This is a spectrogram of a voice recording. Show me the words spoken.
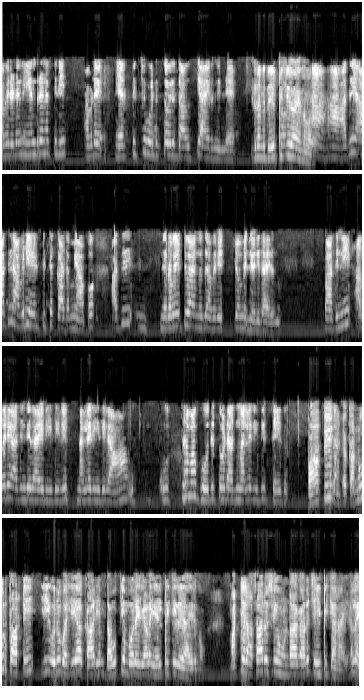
അവരുടെ നിയന്ത്രണത്തിൽ അവിടെ ഏൽപ്പിച്ചു കൊടുത്ത ഒരു ദൗത്യമായിരുന്നില്ലേ ഇതിനങ്ങ് ദയിപ്പിക്കുക എന്നുള്ളത്. അത് അത് അവർ ഏൽപ്പിച്ച കടമയാ അപ്പൊ അത് നിറവേറ്റുക എന്നത് അവർ ഏറ്റവും വലിയൊരു ഇതായിരുന്നു അപ്പൊ അതിന് അവർ അതിന്റേതായ രീതിയിൽ നല്ല രീതിയിൽ ആ ഉത്തമ ബോധ്യത്തോടെ അത് നല്ല രീതിയിൽ ചെയ്തു. പാർട്ടി കണ്ണൂർ പാർട്ടി ഈ ഒരു വലിയ കാര്യം ദൗത്യം പോലെ ഇയാളെ ഏൽപ്പിക്കുകയായിരുന്നു. മറ്റൊരു അസാരസ്യവും ഉണ്ടാകാതെ ചെയ്യിപ്പിക്കാനായി അല്ലെ?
